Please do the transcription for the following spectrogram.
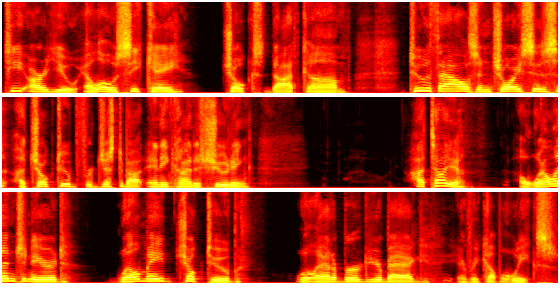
T R U L O C K chokes.com. 2,000 choices, a choke tube for just about any kind of shooting. I tell you, a well engineered, well made choke tube we'll add a bird to your bag every couple weeks.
